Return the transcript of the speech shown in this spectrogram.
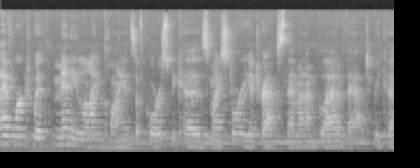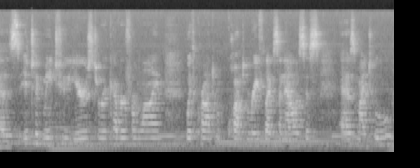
I have worked with many Lyme clients, of course, because my story attracts them, and I'm glad of that because it took me two years to recover from Lyme with quantum, quantum reflex analysis as my tool.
